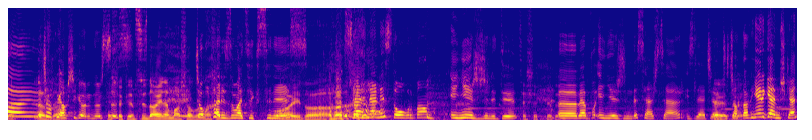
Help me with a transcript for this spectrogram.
da. Ay, Biraz çox daha. yaxşı görünürsünüz. Teşekkür ederim. Siz de aynen maşallah. Çox maşallah. xarizmatiksiniz. Hayda. Səhnəniz doğrudan enerjilidir. Teşekkür ederim. Ee, və bu enerjini də sər-sər izləyicilərimizə Evet, çatdıraq. Yeri gəlmişkən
